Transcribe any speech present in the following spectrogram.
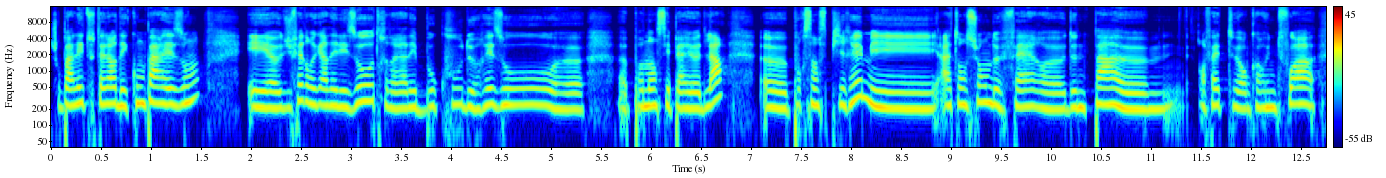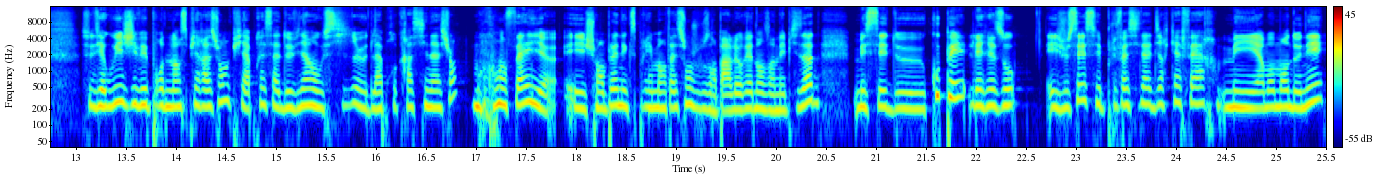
je vous parlais tout à l'heure des comparaisons et euh, du fait de regarder les autres de regarder beaucoup de réseaux euh, pendant ces périodes-là pour s'inspirer, mais attention de faire, de ne pas, en fait, encore une fois, se dire oui, j'y vais pour de l'inspiration, puis après ça devient aussi de la procrastination. Mon conseil, et je suis en pleine expérimentation, je vous en parlerai dans un épisode, mais c'est de couper les réseaux et je sais, c'est plus facile à dire qu'à faire, mais à un moment donné,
